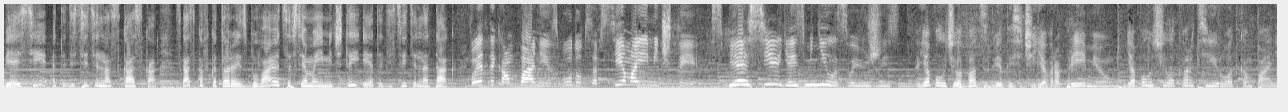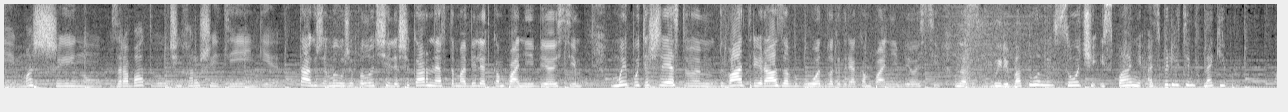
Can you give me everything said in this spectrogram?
BIC – это действительно сказка. Сказка, в которой сбываются все мои мечты, и это действительно так. В этой компании сбудутся все мои мечты. С BIC я изменила свою жизнь. Я получила 22 тысячи евро премию, я получила квартиру от компании, машину, зарабатываю очень хорошие деньги. Также мы уже получили шикарный автомобиль от компании BioC. Мы путешествуем 2-3 раза в год благодаря компании BioC. У нас были Батуми, Сочи, Испания, а теперь летим на Кипр.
